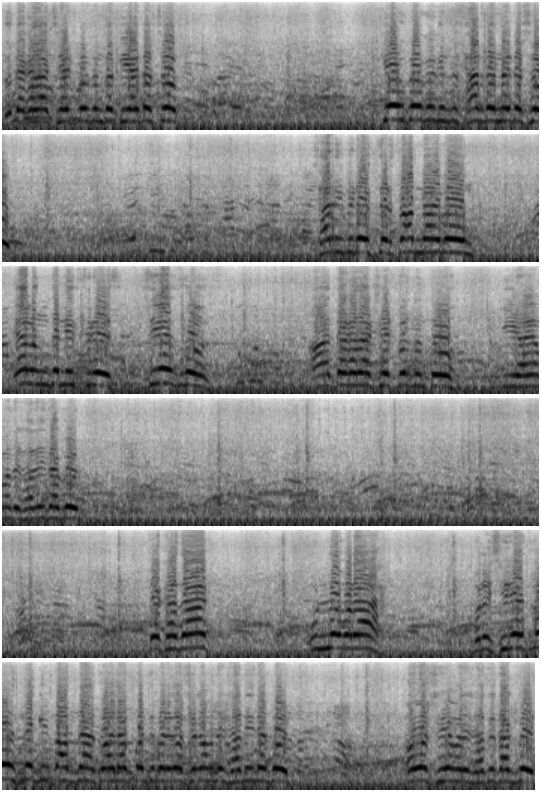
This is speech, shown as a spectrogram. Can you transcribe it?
তো দেখা যাক শেষ পর্যন্ত কি হয়, দর্শক। কেউ কাউকে কিন্তু ছাড় দেওয়ার নয় দর্শক। সারি বিড়ে এক্সপ্রেস পাবনা এবং দ্য এক্সপ্রেস সিরাজগঞ্জ। আর দেখা যাক শেষ পর্যন্ত কি হয় আমাদের সাথেই থাকুন। দেখা যাক, উল্লপাড়া মানে সিরাজগঞ্জ নাকি পাবনা জয়লাভ করতে পারে দর্শক আমাদের সাথেই থাকুন। অবশ্যই আমাদের সাথে থাকবেন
